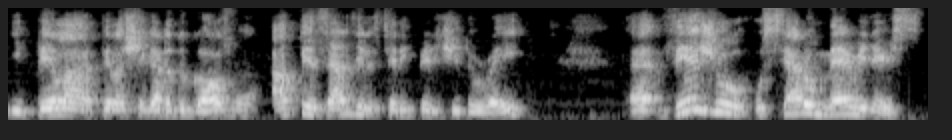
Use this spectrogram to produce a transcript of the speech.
e pela, pela chegada do Gosman, apesar de eles terem perdido o Ray. Eh, vejo o Seattle Mariners,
